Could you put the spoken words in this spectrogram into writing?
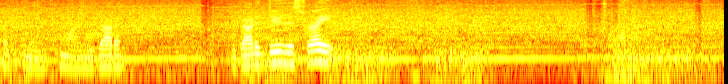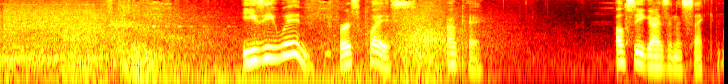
Come on, come on, you gotta, you gotta do this right. Easy win, first place. Okay. I'll see you guys in a second.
